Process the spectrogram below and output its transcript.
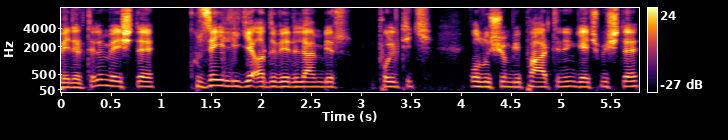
belirtelim ve işte Kuzey Ligi adı verilen bir politik oluşum bir partinin geçmişte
